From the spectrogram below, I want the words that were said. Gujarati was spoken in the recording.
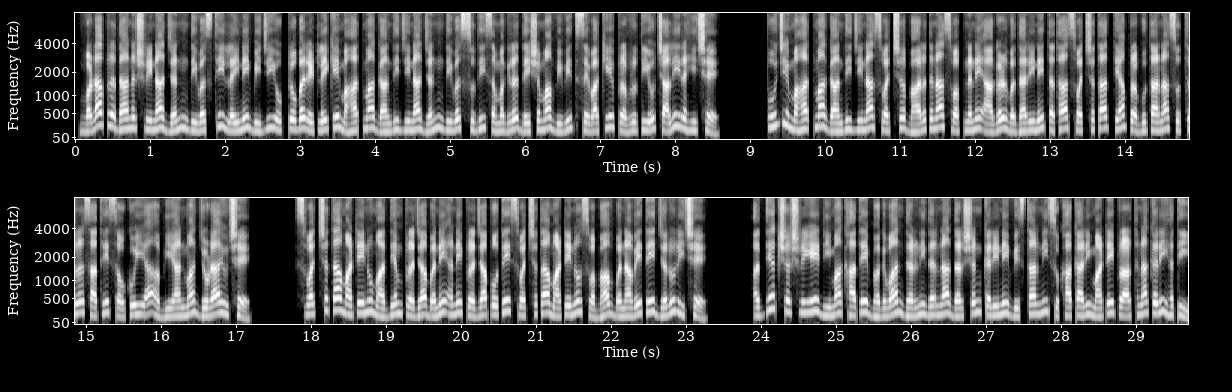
વડાપ્રધાનશ્રીના જન્મદિવસથી લઈને બીજી ઓક્ટોબર એટલે કે મહાત્મા ગાંધીજીના જન્મદિવસ સુધી સમગ્ર દેશમાં વિવિધ સેવાકીય પ્રવૃત્તિઓ ચાલી રહી છે. પૂજ્ય મહાત્મા ગાંધીજીના સ્વચ્છ ભારતના સ્વપ્નને આગળ વધારીને તથા સ્વચ્છતા ત્યાં પ્રભુતાના સૂત્ર સાથે સૌ કોઈ આ અભિયાનમાં જોડાયું છે. સ્વચ્છતા માટેનું માધ્યમ પ્રજા બને અને પ્રજા પોતે સ્વચ્છતા માટેનો સ્વભાવ બનાવે તે જરૂરી છે. અધ્યક્ષશ્રીએ ડીમા ખાતે ભગવાન ધરણીધરના દર્શન કરીને વિસ્તારની સુખાકારી માટે પ્રાર્થના કરી હતી.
